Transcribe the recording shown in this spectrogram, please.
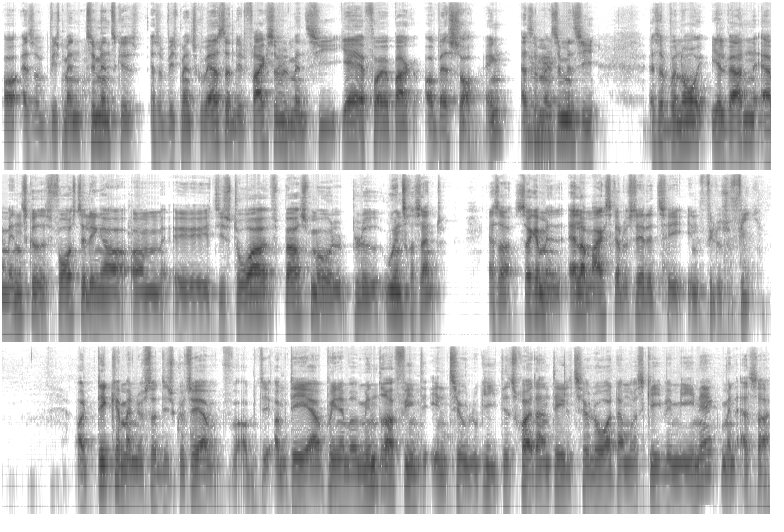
Og altså, hvis man simpelthen skal, altså, hvis man skulle være sådan lidt fræk, så vil man sige, ja, jeg får jeg bak, og hvad så? Ikke? Altså, mm-hmm. man vil simpelthen sige, altså, hvornår i alverden er menneskets forestillinger om øh, de store spørgsmål blevet uinteressant? Altså, så kan man allermaks reducere det til en filosofi. Og det kan man jo så diskutere, om det, om det er på en eller anden måde mindre fint end teologi. Det tror jeg, der er en del teologer, der måske vil mene, ikke? Men altså,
